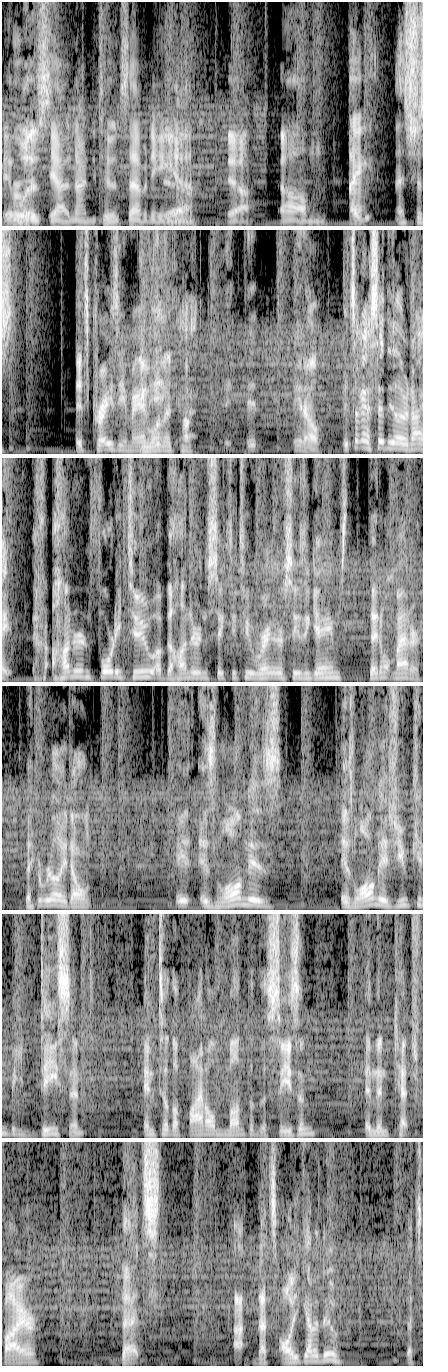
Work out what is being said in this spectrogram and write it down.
it Brewers, was. yeah, 92 and 70. Yeah. yeah. Um, Like that's just it's crazy, man. You wanna talk- It, it, you know, it's like I said the other night. 142 of the 162 regular season games, they don't matter. They really don't. It, as long as, as long as you can be decent until the final month of the season, and then catch fire, that's, I, that's all you got to do. That's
